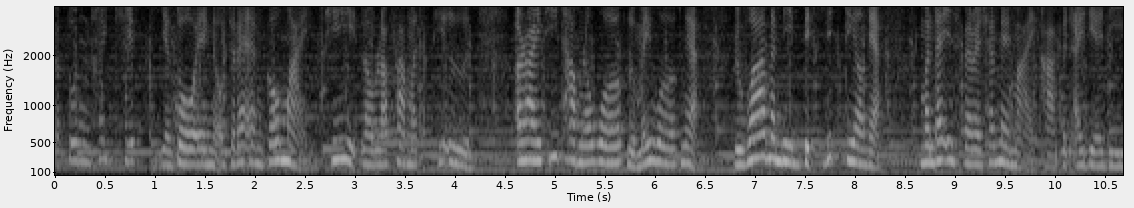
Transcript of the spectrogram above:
กระตุ้นให้คิด อย่างตัวโอเองเนี่ยโอจะได้แองเกิลใหม่ที่เรารับฟังมาจากที่อื่น อะไรที่ทำแล้วเวิร์กหรือไม่เวิร์กเนี่ยหรือว่ามันมีบิดนิดเดียวเนี่ย มันได้อินสปิเรชันใหม่ๆค่ะ เป็นไอเดียดี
